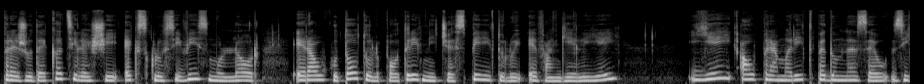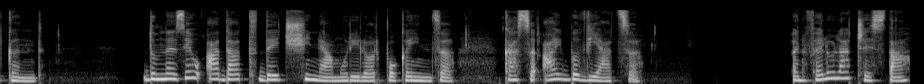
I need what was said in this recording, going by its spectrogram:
prejudecățile și exclusivismul lor erau cu totul potrivnice spiritului Evangheliei, ei au preamărit pe Dumnezeu zicând Dumnezeu a dat deci și neamurilor pocăință, ca să aibă viață. În felul acesta,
